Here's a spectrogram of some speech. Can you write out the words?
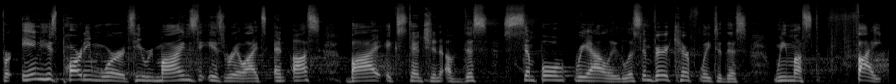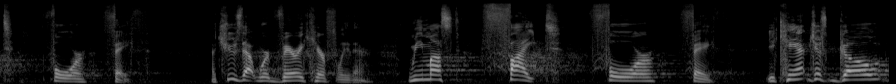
For in his parting words, he reminds the Israelites and us by extension of this simple reality. Listen very carefully to this. We must fight for faith. I choose that word very carefully there. We must fight for faith. You can't just go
